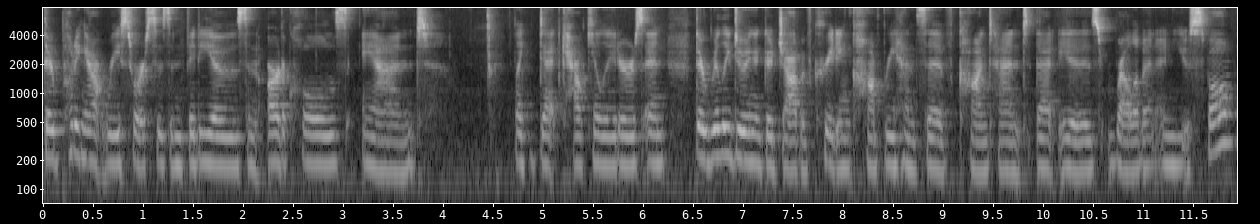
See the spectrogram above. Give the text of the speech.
they're putting out resources and videos and articles and like debt calculators and they're really doing a good job of creating comprehensive content that is relevant and useful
